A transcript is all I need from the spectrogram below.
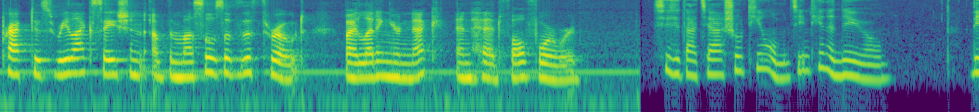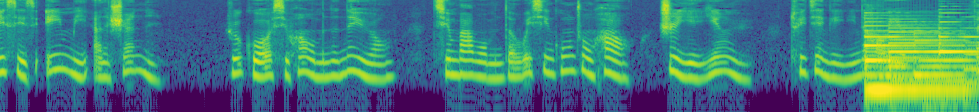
Practice relaxation of the muscles of the throat by letting your neck and head fall forward. 谢谢大家收听我们今天的内容。This is Amy and Shannon。如果喜欢我们的内容， 请把我们的微信公众号“智野英语”推荐给您的好友。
